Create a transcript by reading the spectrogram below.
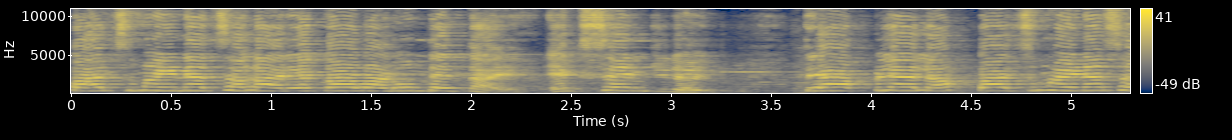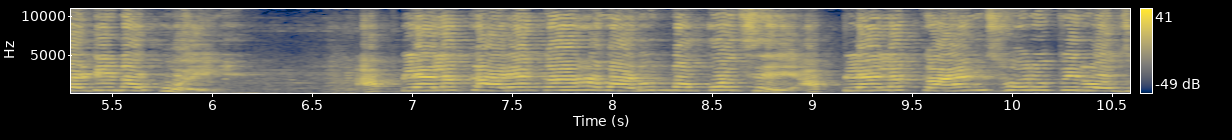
पाच महिन्याचा कार्यकाळ वाढवून देत आहे एक्सटेंडेड ते आपल्याला पाच महिन्यासाठी नकोय. आपल्याला कार्यकाळ हा वाढून नकोच आहे. आपल्याला कायमस्वरूपी रोजगार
